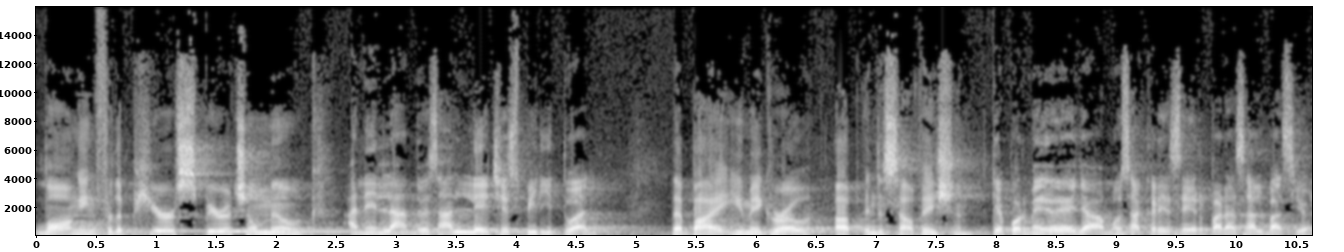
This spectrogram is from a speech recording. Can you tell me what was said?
longing for the pure spiritual milk anhelando esa leche espiritual that by it you may grow up into salvation. que por medio de ella vamos a crecer para salvación.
